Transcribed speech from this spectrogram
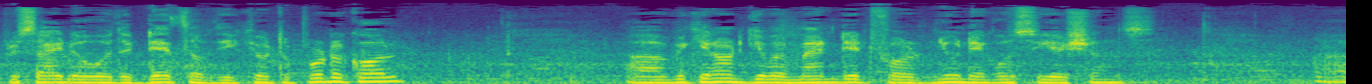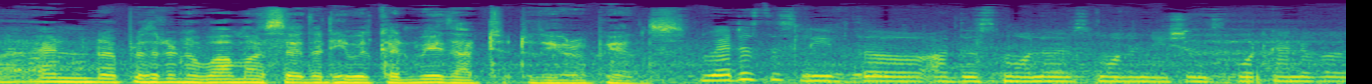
preside over the death of the Kyoto Protocol. Uh, we cannot give a mandate for new negotiations. Uh, and uh, President Obama said that he will convey that to the Europeans. Where does this leave the other smaller smaller nations? What kind of a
